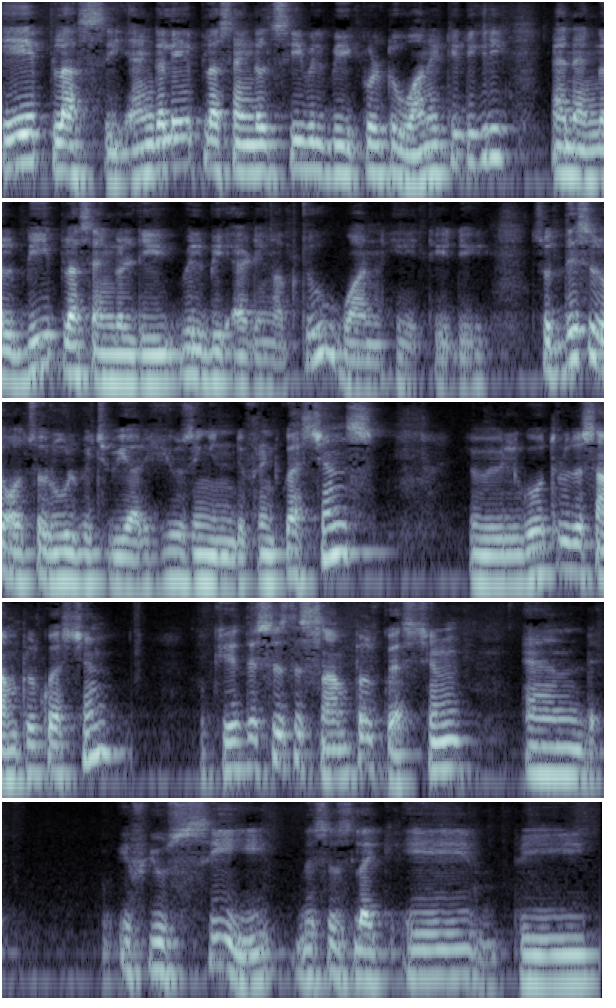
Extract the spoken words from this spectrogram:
a plus C. Angle A plus angle C will be equal to 180 degree and angle B plus angle D will be adding up to 180 degree. So this is also rule which we are using in different questions. We will go through the sample question. Okay, this is the sample question and if you see this is like A, B,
